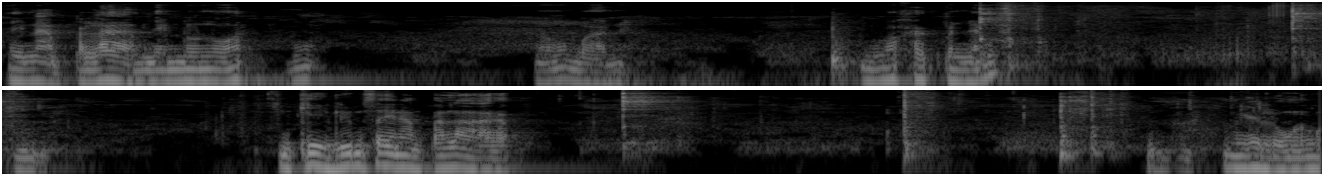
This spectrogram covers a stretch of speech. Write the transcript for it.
ใส่น้ำปลาร้ามันยังนัวๆน้องบานนัวคักเปันยังอืมเมื่อกี้ลืมใส่น้ำปลาร้าครับ เมียลงลง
